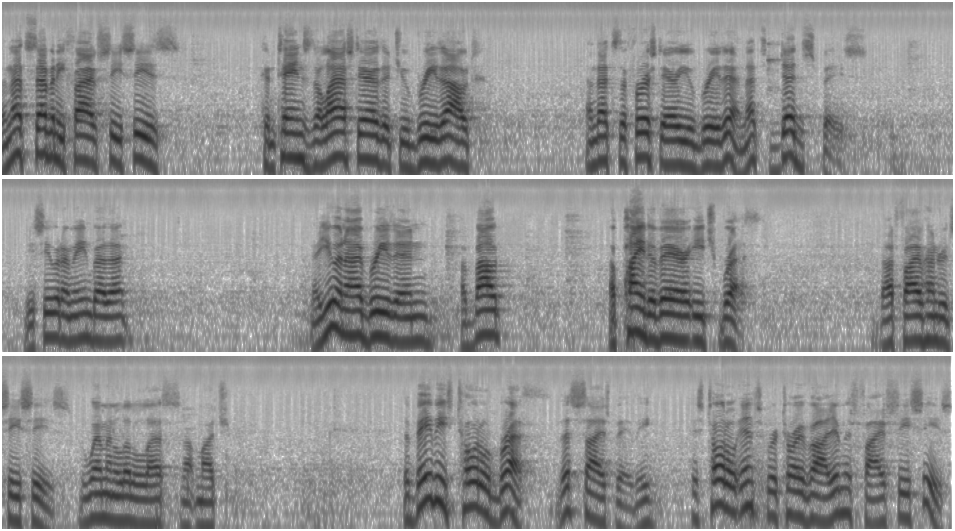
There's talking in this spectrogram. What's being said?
then that 75 cc's contains the last air that you breathe out, and that's the first air you breathe in. That's dead space. You see what I mean by that? Now, you and I breathe in about a pint of air each breath, about 500 cc's. The women a little less, not much. The baby's total breath this size baby, his total inspiratory volume is 5 cc's.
